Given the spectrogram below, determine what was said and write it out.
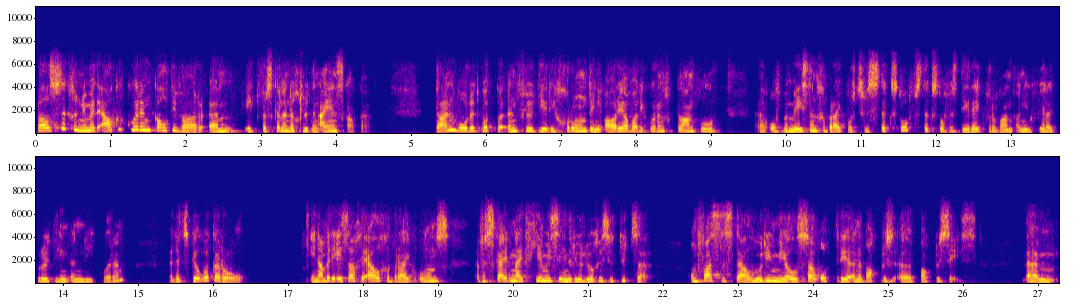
Wel, soos ek genoem het, elke koringkultivar ehm um, het verskillende gluteneienskappe. Dan word dit ook beïnvloed deur die grond en die area waar die koring geplant word uh, of bemesting gebruik word so stikstof. Stikstof is direk verwant aan die hoeveelheid proteïen in die koring. En dit speel ook 'n rol. En dan by die SAGL gebruik ons 'n verskeidenheid chemiese en reologiese toetse om vas te stel hoe die meel sou optree in 'n bakproses. bakproses. Ehm um,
